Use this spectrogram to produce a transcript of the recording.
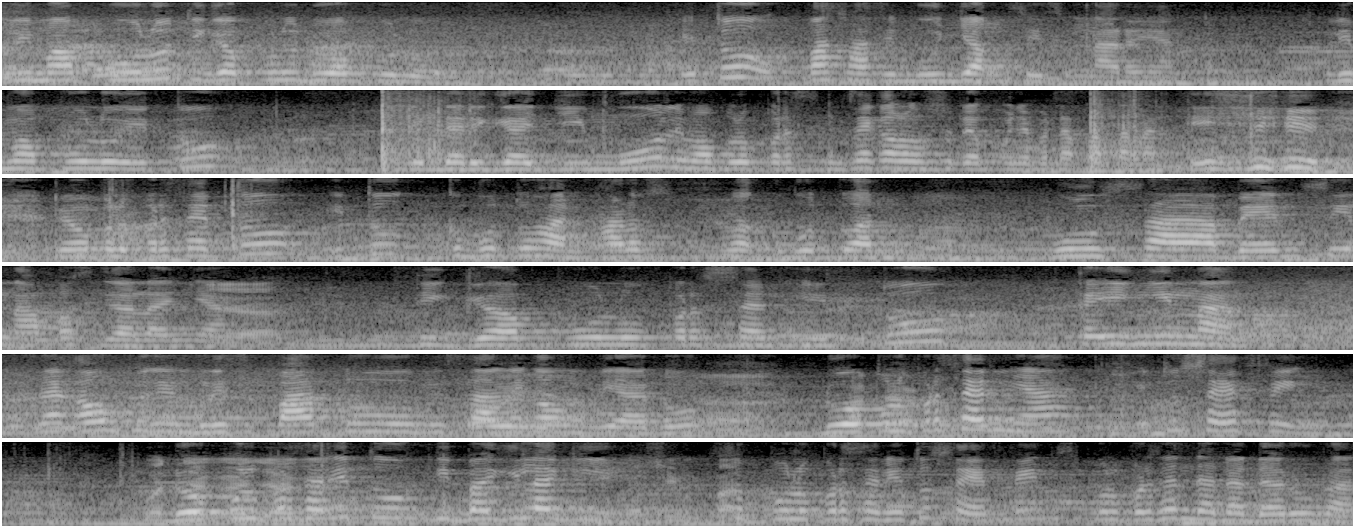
50 30 20? Itu pas masih bujang sih sebenarnya. 50 itu dari gajimu 50 persen saya kalau sudah punya pendapatan nanti 50 persen tuh itu kebutuhan harus buat kebutuhan pulsa bensin apa segalanya Iya. 30 persen itu keinginan misalnya kamu pengen beli sepatu misalnya kamu beli anu 20 persennya itu saving Buat 20% jaga-jaga. itu dibagi lagi. Simpan. 10% itu saving, 10% dana darurat.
